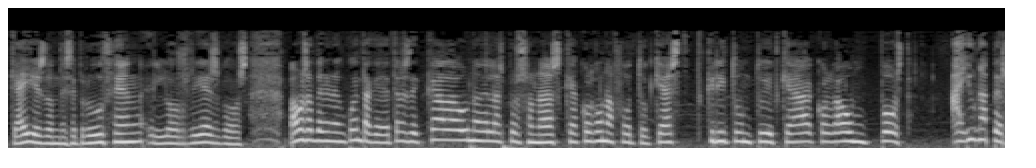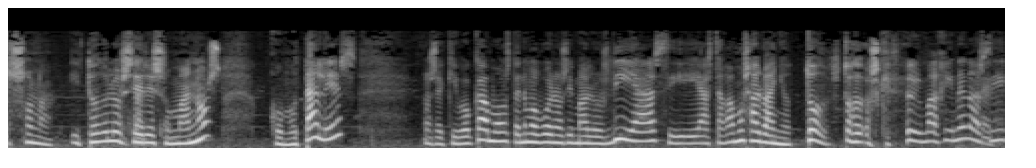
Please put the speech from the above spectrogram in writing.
que ahí es donde se producen los riesgos. Vamos a tener en cuenta que detrás de cada una de las personas que ha colgado una foto, que ha escrito un tweet, que ha colgado un post, hay una persona y todos los seres humanos como tales nos equivocamos, tenemos buenos y malos días y hasta vamos al baño, todos, todos, que se lo imaginen así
